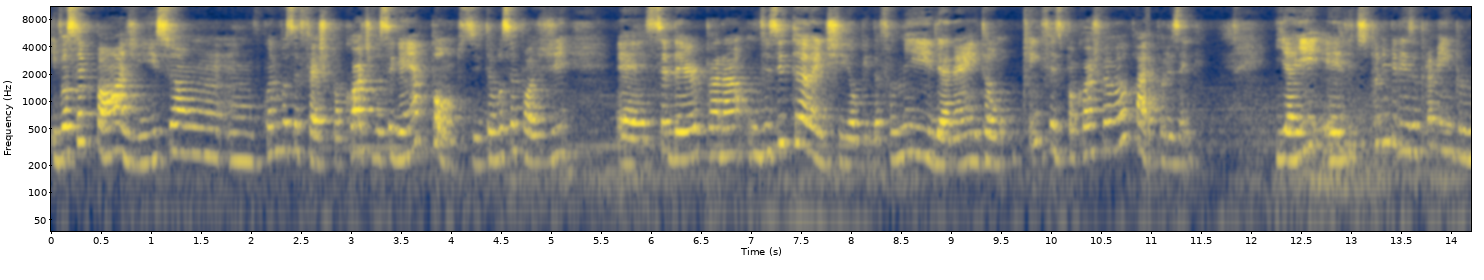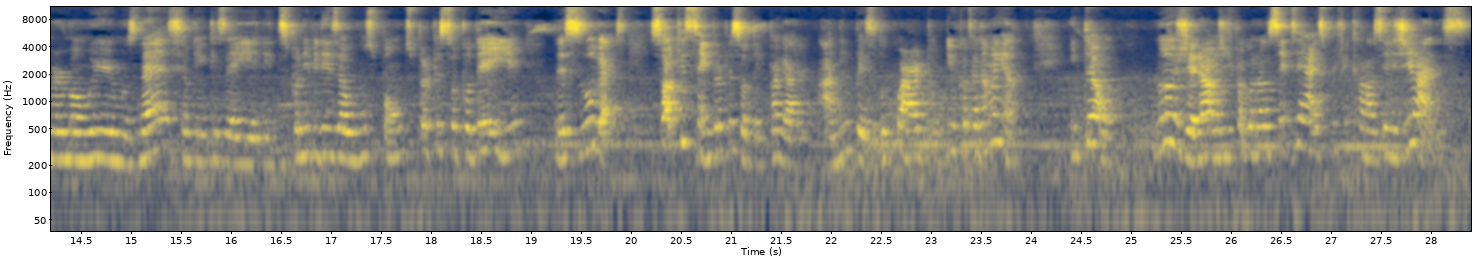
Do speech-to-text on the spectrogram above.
E você pode, isso é um, um quando você fecha o pacote, você ganha pontos. Então você pode é, ceder para um visitante, alguém da família, né? Então, quem fez o pacote foi meu pai, por exemplo. E aí ele disponibiliza para mim, para meu irmão irmos, né? Se alguém quiser ir, ele disponibiliza alguns pontos para a pessoa poder ir nesses lugares. Só que sempre a pessoa tem que pagar a limpeza do quarto e o café da manhã. Então, no geral, a gente pagou 900 reais para ficar lá seis diárias.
